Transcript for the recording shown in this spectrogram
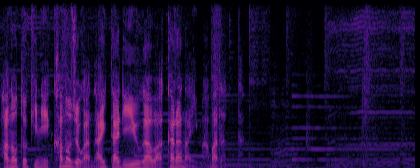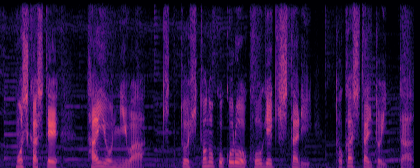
あの時に彼女が泣いた理由がわからないままだっもしかして体温にはきっと人の心を攻撃したり溶かしたりといった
